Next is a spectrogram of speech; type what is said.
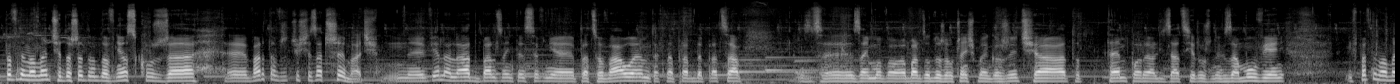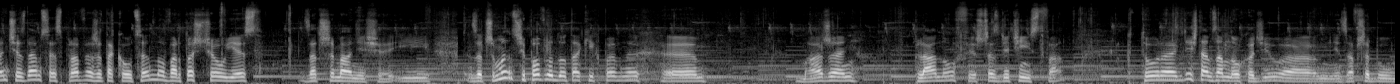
W pewnym momencie doszedłem do wniosku, że e, warto w życiu się zatrzymać. E, Wiele lat bardzo intensywnie pracowałem, tak naprawdę praca zajmowała bardzo dużą część mojego życia, to tempo realizacji różnych zamówień. I w pewnym momencie zdałem sobie sprawę, że taką cenną wartością jest zatrzymanie się i zatrzymując się powrót do takich pewnych e, marzeń, planów jeszcze z dzieciństwa, które gdzieś tam za mną chodziły, a nie zawsze był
